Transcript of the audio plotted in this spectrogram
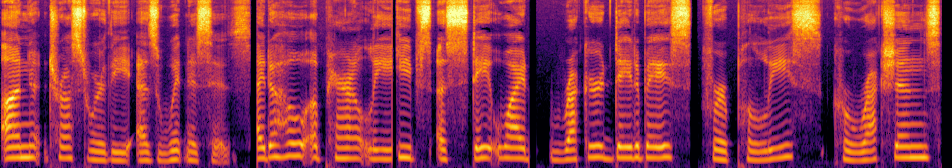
untrustworthy as witnesses. Idaho apparently keeps a statewide record database for police, corrections,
